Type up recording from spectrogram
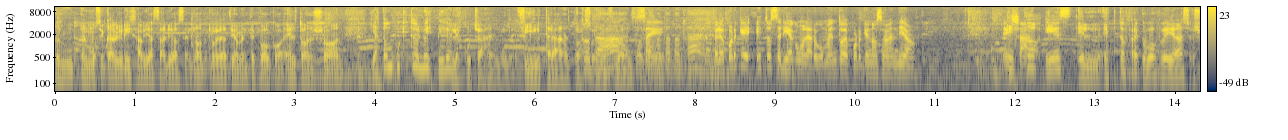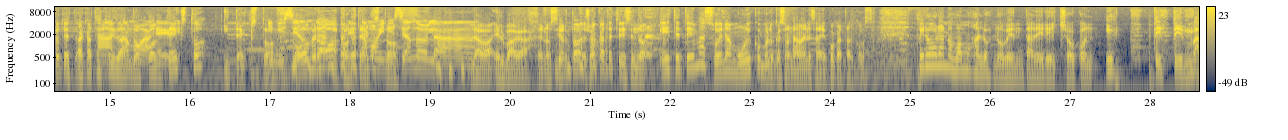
El, el musical gris había salido hace no relativamente poco, Elton John y hasta un poquito de Luis Miguel escuchas en, filtrada en todas sus influencias. total, Sí. total, total. Pero porque esto sería como el argumento de por qué no se vendió. Ella. Esto es el esto es para que vos veas. Yo te- acá te Ah, estoy dando estamos, eh, contexto y texto. Iniciando, Obra y contexto. estamos iniciando la... La ba- el bagaje, ¿no es cierto? Yo acá te estoy diciendo, este tema suena muy como lo que sonaba en esa época, tal cosa. Pero ahora nos vamos a los 90 derecho con este tema.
